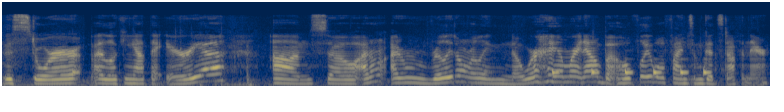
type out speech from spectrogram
the store by looking at the area um so i don't i really don't really know where i am right now but hopefully we'll find some good stuff in there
